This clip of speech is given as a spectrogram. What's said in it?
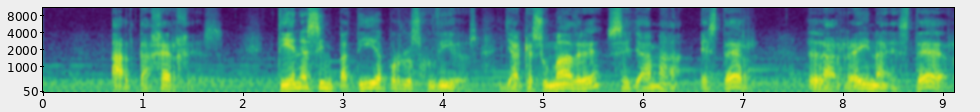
Artajerjes. Tiene simpatía por los judíos, ya que su madre se llama Esther, la reina Esther.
